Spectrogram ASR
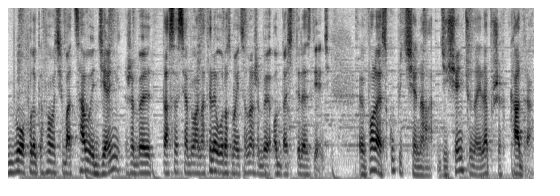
było fotografować chyba cały dzień, żeby ta sesja była na tyle urozmaicona, żeby oddać tyle zdjęć. E, Wolę skupić się na 10 najlepszych kadrach,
